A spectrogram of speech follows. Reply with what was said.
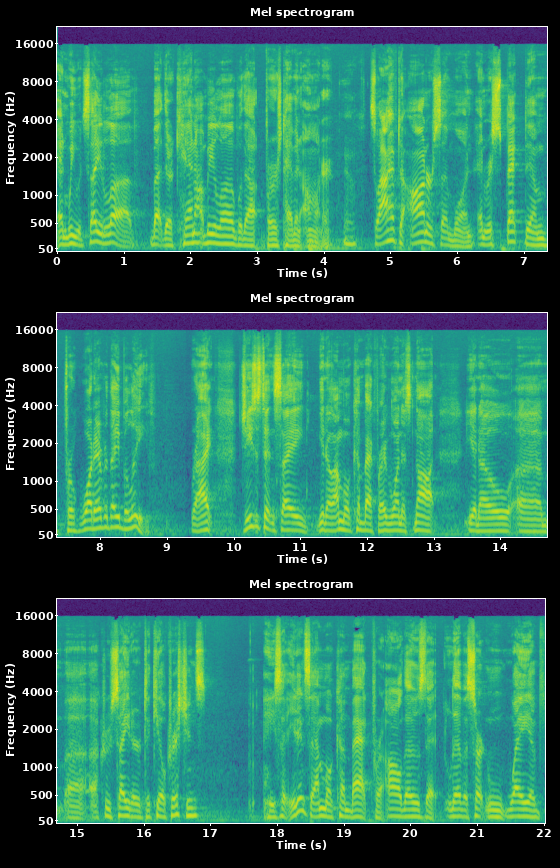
and we would say love, but there cannot be love without first having honor. Yeah. So I have to honor someone and respect them for whatever they believe, right? Jesus didn't say, you know, I'm going to come back for everyone that's not, you know, um, uh, a crusader to kill Christians. He said he didn't say I'm going to come back for all those that live a certain way of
